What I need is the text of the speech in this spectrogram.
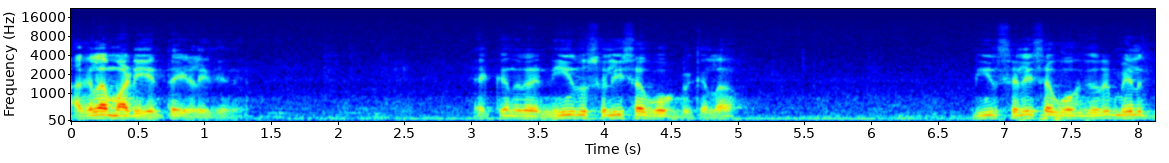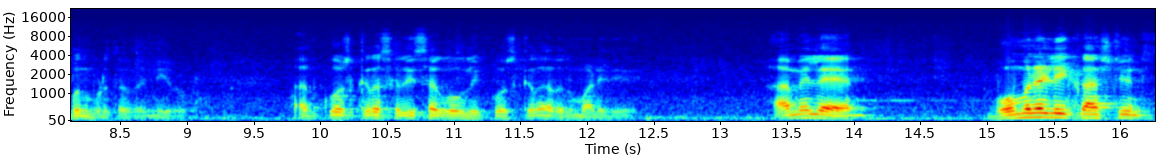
ಅಗಲ ಮಾಡಿ ಅಂತ ಹೇಳಿದ್ದೀನಿ. ಯಾಕಂದರೆ ನೀರು ಸಲೀಸಾಗಿ ಹೋಗ್ಬೇಕಲ್ಲ. ನೀರು ಸಲೀಸಾಗಿ ಹೋಗಿದ್ರೆ ಮೇಲಕ್ಕೆ ಬಂದುಬಿಡ್ತದೆ ನೀರು. ಅದಕ್ಕೋಸ್ಕರ ಸಲೀಸಾಗಿ ಹೋಗ್ಲಿಕ್ಕೋಸ್ಕರ ಅದನ್ನು ಮಾಡಿದ್ದೀವಿ. ಆಮೇಲೆ ಬೊಮ್ಮನಹಳ್ಳಿ ಕಾನ್ಸ್ಟಿಟ್ಯೂನ್ಸಿ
